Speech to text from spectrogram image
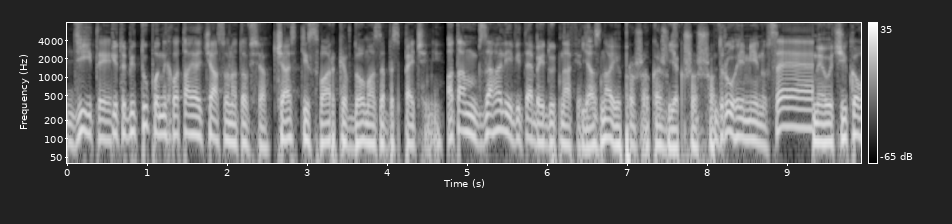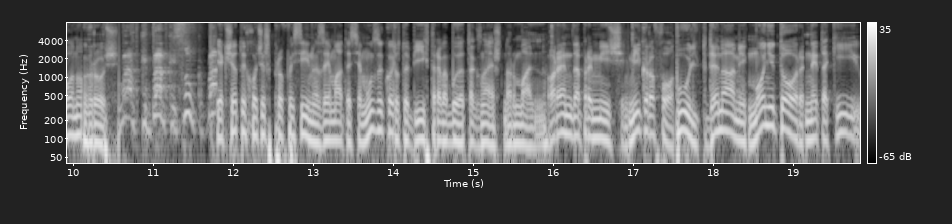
діти, і тобі тупо не вистачає часу на то все. Часті сварки вдома забезпечені. А там взагалі від тебе йдуть нафіг. Я знаю про що кажу, якщо що. Другий мінус це неочікувано гроші. Бабки, бабки, сука, бабки. Якщо ти хочеш професійно займатися музикою, то тобі їх треба буде так, знаєш, нормально. Оренда приміщень, мікрофон, пульт, динамік, монітори. Не такі,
